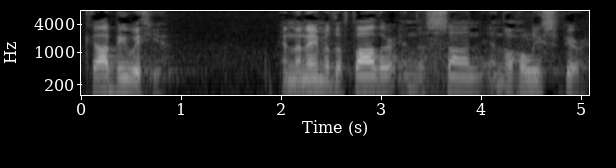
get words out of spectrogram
God be with you. In the name of the Father, and the Son, and the Holy Spirit.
